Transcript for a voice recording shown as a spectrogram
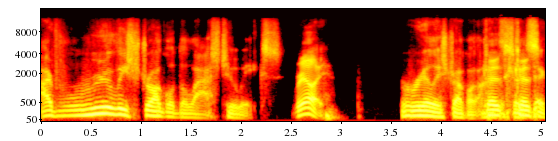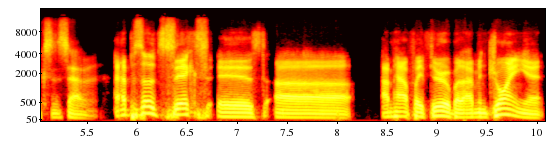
I've really struggled the last two weeks. Really? Really struggled on 'Cause- episode 'cause- six and seven. Episode 6 is uh I'm halfway through, but I'm enjoying it.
